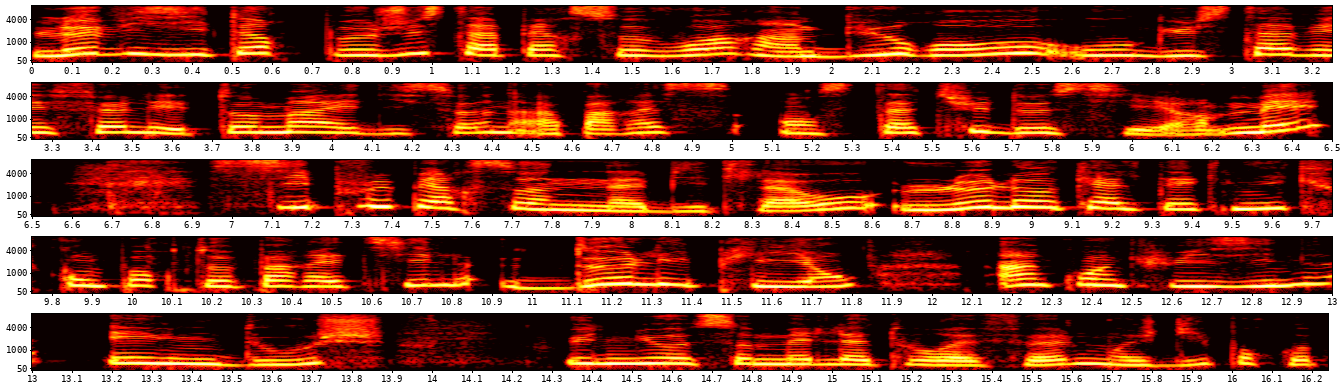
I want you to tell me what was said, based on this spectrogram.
Le visiteur peut juste apercevoir un bureau où Gustave Eiffel et Thomas Edison apparaissent en statue de cire. Mais si plus personne n'habite là-haut, le local technique comporte, paraît-il, deux lits pliants, un coin cuisine et une douche. Une nuit au sommet de la tour Eiffel, moi je dis pourquoi pas.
